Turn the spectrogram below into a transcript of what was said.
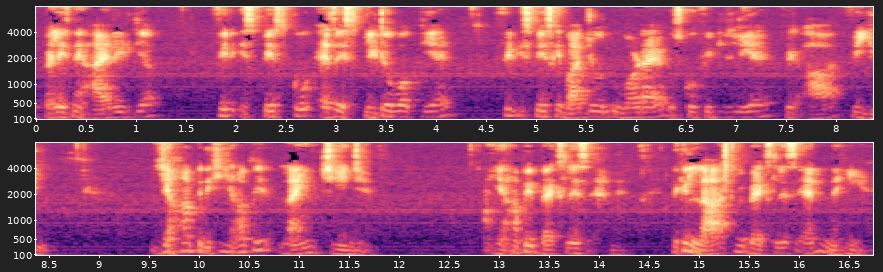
तो पहले इसने हाई रीड किया, फिर स्पेस को एज ए स्प्लिटर वर्क किया है। फिर स्पेस के बाद जो वर्ड आया, उसको फिर लिया है, फिर आर फिर यू यहाँ पे देखिए, यहाँ पे लाइन चेंज है। यहाँ पे बैकस्लेस एन है। लेकिन लास्ट में बैक्सलेस एन नहीं है।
